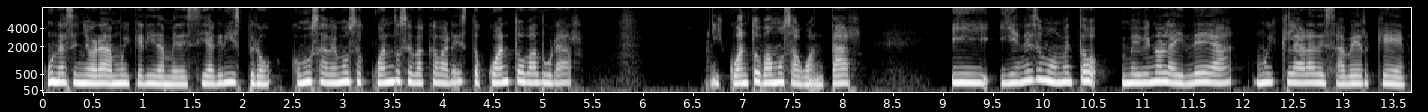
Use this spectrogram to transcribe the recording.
una señora muy querida me decía, Gris, pero ¿cómo sabemos cuándo se va a acabar esto? ¿Cuánto va a durar? ¿Y cuánto vamos a aguantar? Y, y en ese momento me vino la idea muy clara de saber que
